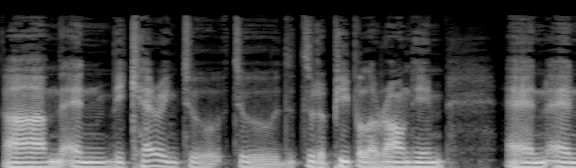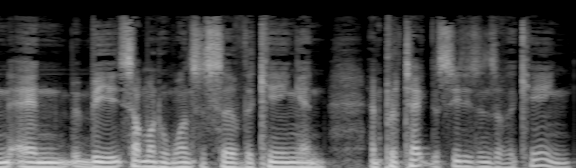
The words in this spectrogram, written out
um, and be caring to, to, to the people around him and, and, and be someone who wants to serve the king and, and protect the citizens of the king.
